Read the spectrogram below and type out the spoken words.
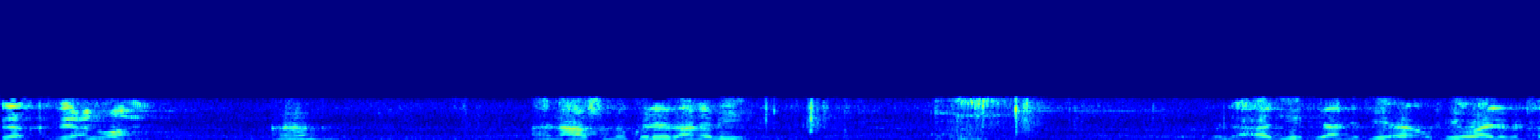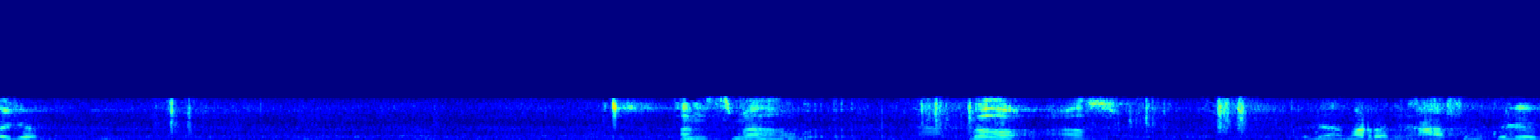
لا في عن وائل ها؟ عن عاصم بن كليب عن ابيه الأحاديث يعني فيها في وائل بن حجر؟ أمس ما هو ما هو عاصم؟ لا مر ابن عاصم كليب.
